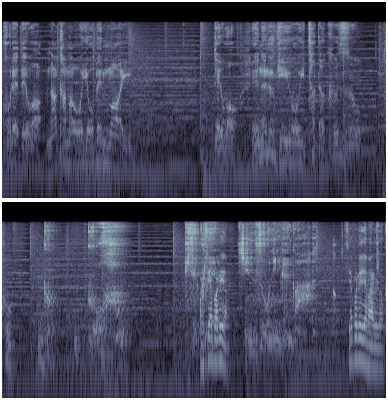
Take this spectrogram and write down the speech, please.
これでは仲間を呼べまい。ではエネルギーをいただくぞ。ふごご飯？来てくれ。人造人間かせやばれやまろ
